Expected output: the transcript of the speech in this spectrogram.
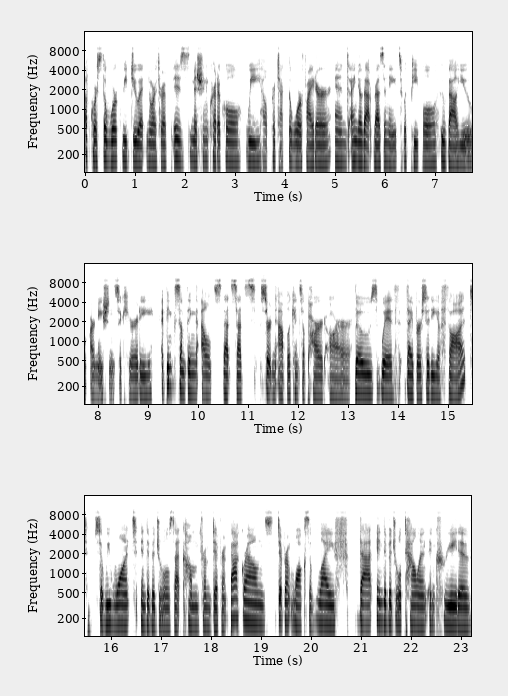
Of course, the work we do at Northrop is mission critical. We help protect the warfighter, and I know that resonates with people who value our nation's security. I think something else that sets certain applicants apart are those with diversity of thought. So we want individuals that come from different backgrounds, different walks of life, that individual talent and creative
